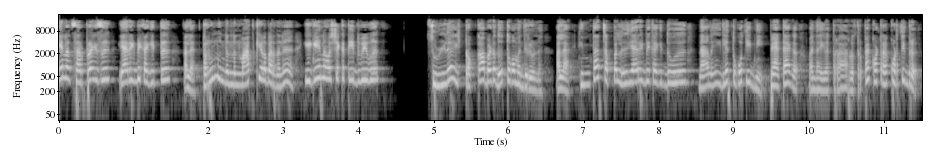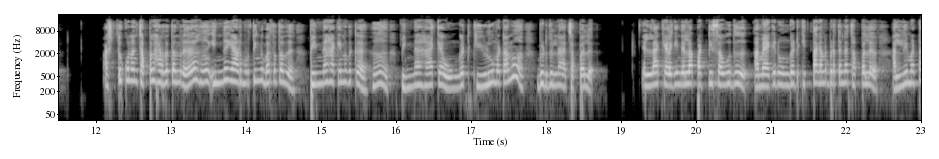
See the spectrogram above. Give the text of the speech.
ಏನ ಸರ್ಪ್ರೈಸ್ ಯಾರಿಗ್ ಬೇಕಾಗಿತ್ತು? ಅಲ್ಲ ತರು ಮುಂದೆ ನನ್ನ ಮಾತು ಕೇಳಬಾರ್ದನ? ಈಗೇನು ಅವಶ್ಯಕತೆ ಇದ್ವಿ ಇವು? ಸುಳ್ಳ ಇಷ್ಟು ರೊಕ್ಕ ಬಡದು ತಗೊಂಬಂದಿರಿ ಇವ್ನ. ಅಲ್ಲ ಇಂಥ ಚಪ್ಪಲ್ ಯಾರಿಗ್ ಬೇಕಾಗಿದ್ದು? ನಾನು ಇಲ್ಲೇ ತಗೋತಿದ್ನಿ. ಪೇಟ್ಯಾಗ ಒಂದ್ ಐವತ್ತರ ಅರವತ್ತು ರೂಪಾಯಿ ಕೊಟ್ರ ಕೊಡ್ತಿದ್ರು. ಅಷ್ಟಕ್ಕೂ ನನ್ನ ಚಪ್ಪಲ್ ಹರ್ದತ್ತಂದ್ರ ಹ್ಮ್, ಇನ್ನೇ ಎರಡು ಮೂರು ತಿಂಗಳು ಬರ್ತದ ಪಿನ್ನ ಹಾಕಿನದಕ್ಕೆ ಹ್ಮ್ ಪಿನ್ನ ಹಾಕಿ ಉಂಗಟ್ ಕೀಳು ಮಟನು ಬಿಡುದಿಲ್ಲ ಚಪ್ಪಲ್. ಎಲ್ಲಾ ಕೆಳಗಿಂದೆಲ್ಲ ಪಟ್ಟಿ ಸೌದು ಆಮ್ಯಾಗಿನ ಉಂಗಟ್ ಕಿತ್ತಾಗನ ಬಿಡ್ತಾನೆ ಚಪ್ಪಲ್. ಅಲ್ಲಿ ಮಟ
